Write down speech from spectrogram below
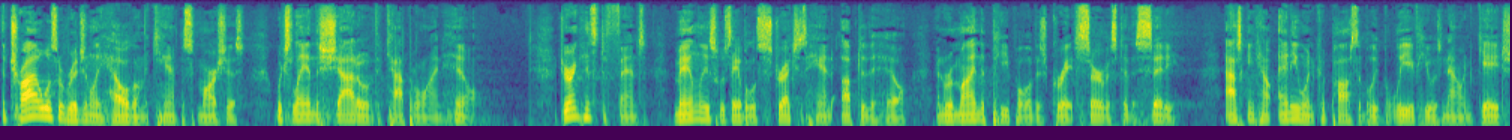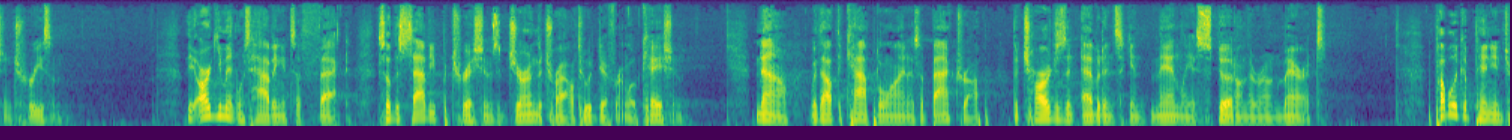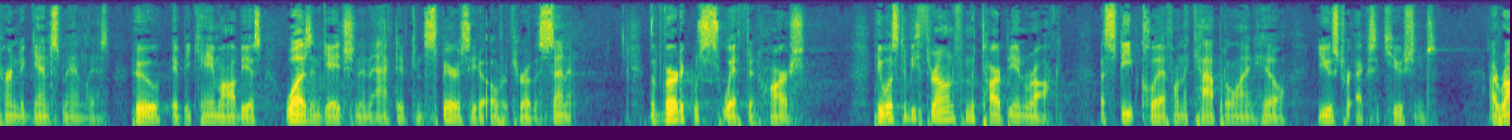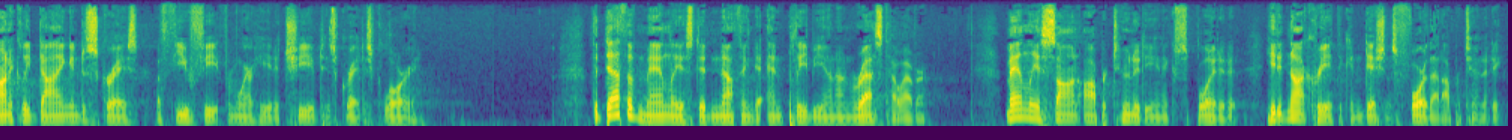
The trial was originally held on the Campus Martius, which lay in the shadow of the Capitoline Hill. During his defense, Manlius was able to stretch his hand up to the hill and remind the people of his great service to the city, asking how anyone could possibly believe he was now engaged in treason. The argument was having its effect, so the savvy patricians adjourned the trial to a different location. Now, without the Capitoline as a backdrop, the charges and evidence against Manlius stood on their own merits. Public opinion turned against Manlius, who, it became obvious, was engaged in an active conspiracy to overthrow the Senate. The verdict was swift and harsh. He was to be thrown from the Tarpeian Rock, a steep cliff on the Capitoline Hill used for executions, ironically dying in disgrace a few feet from where he had achieved his greatest glory. The death of Manlius did nothing to end plebeian unrest, however. Manlius saw an opportunity and exploited it. He did not create the conditions for that opportunity.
